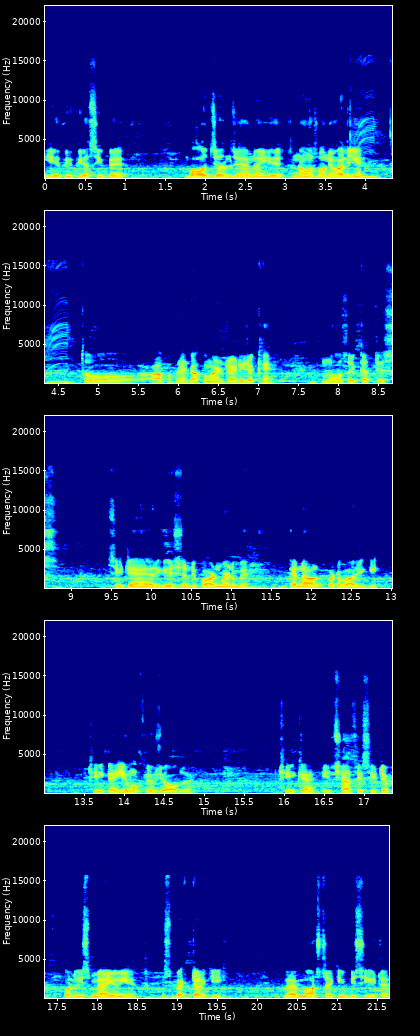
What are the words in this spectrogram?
ये पी पी एस सी पे बहुत जल्द जो है ना ये अनाउंस होने वाली हैं। तो आप अपने डॉक्यूमेंट रेडी रखें। नौ सौ इकतीस सीटें हैं इरीगेशन डिपार्टमेंट में कैनाल पटवारी की। ठीक है, ये मुख्तलिफ़ जॉब्स हैं। ठीक है, ये छियासी सीटें पुलिस में आई हुई हैं, इंस्पेक्टर की वेब मास्टर की भी सीट है।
